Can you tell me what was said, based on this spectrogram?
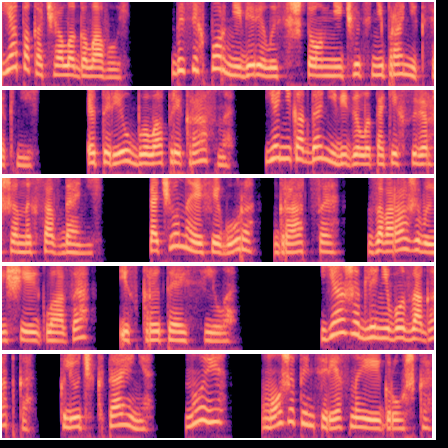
Я покачала головой. До сих пор не верилось, что он ничуть не проникся к ней. Этерил была прекрасна. Я никогда не видела таких совершенных созданий. Точёная фигура, грация, завораживающие глаза и скрытая сила. Я же для него загадка, ключ к тайне. Ну и, может, интересная игрушка.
